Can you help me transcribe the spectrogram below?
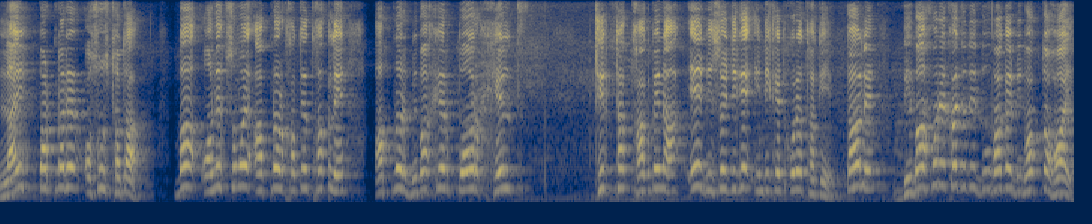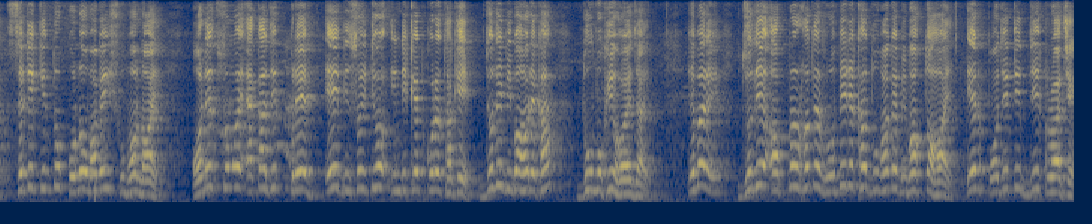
লাইফ পার্টনারের অসুস্থতা বা অনেক সময় আপনার হাতে থাকলে আপনার বিবাহের পর হেলথ ঠিকঠাক থাকবে না এই বিষয়টিকে ইন্ডিকেট করে থাকে। তাহলে বিবাহ রেখা যদি দুভাগে বিভক্ত হয়, সেটি কিন্তু কোনোভাবেই শুভ নয়। অনেক সময় একাধিক প্রেম এই বিষয়টিও ইন্ডিকেট করে থাকে, যদি বিবাহ রেখা দুমুখী হয়ে যায়। এবারে যদি আপনার হাতে রবি রেখা দুভাগে বিভক্ত হয়, এর পজিটিভ দিক রয়েছে।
